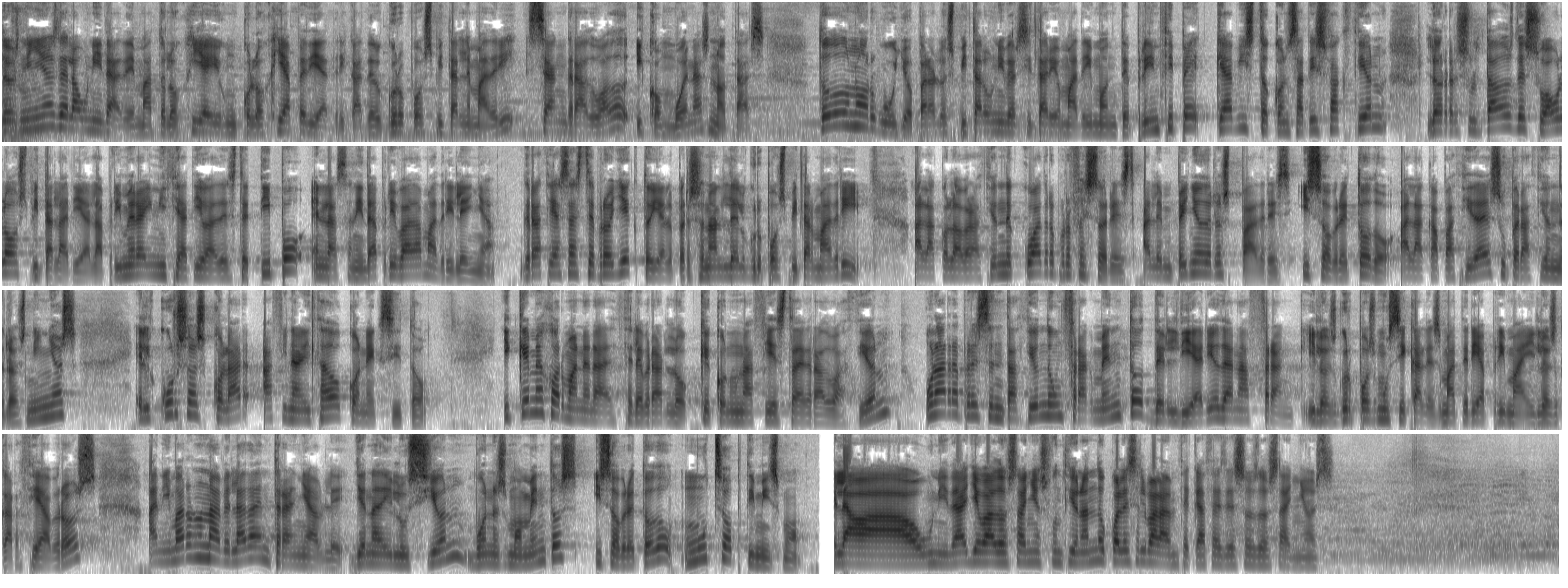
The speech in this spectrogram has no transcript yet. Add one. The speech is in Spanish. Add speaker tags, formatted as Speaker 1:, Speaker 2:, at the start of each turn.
Speaker 1: Los niños de la unidad de hematología y oncología pediátrica del Grupo Hospital de Madrid se han graduado y con buenas notas. Todo un orgullo para el Hospital Universitario Madrid Montepríncipe, que ha visto con satisfacción los resultados de su aula hospitalaria, la primera iniciativa de este tipo en la sanidad privada madrileña. Gracias a este proyecto y al personal del Grupo Hospital Madrid, a la colaboración de cuatro profesores, al empeño de los padres y sobre todo a la capacidad de superación de los niños, el curso escolar ha finalizado con éxito. ¿Y qué mejor manera de celebrarlo que con una fiesta de graduación? Una representación de un fragmento del diario de Ana Frank y los grupos musicales Materia Prima y los García Bros animaron una velada entrañable, llena de ilusión, buenos momentos y sobre todo mucho optimismo. La unidad lleva dos años funcionando. ¿Cuál es el balance que haces de esos dos años?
